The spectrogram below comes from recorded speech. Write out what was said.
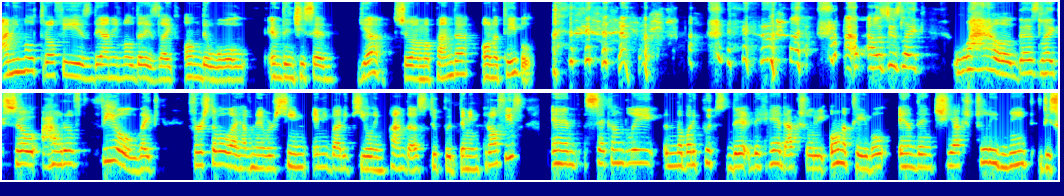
animal trophy is the animal that is like on the wall. And then she said, yeah, so I'm a panda on a table. I, was just like, wow, that's like so out of feel. Like, first of all, I have never seen anybody killing pandas to put them in trophies. And secondly nobody puts their the head actually on a table. And then she actually made this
